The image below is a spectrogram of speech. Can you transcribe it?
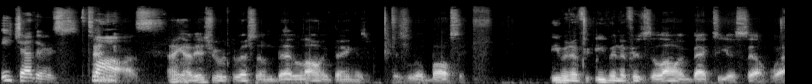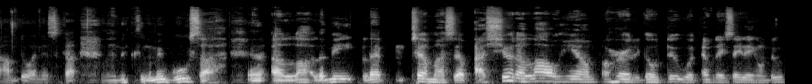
each other's flaws. I ain't got an issue with the rest of them. That allowing thing is, is a little bossy. Even if even if it's allowing back to yourself, well, I'm doing this. Let me let me woosah and allow. Let me let tell myself I should allow him or her to go do whatever they say they're gonna do,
